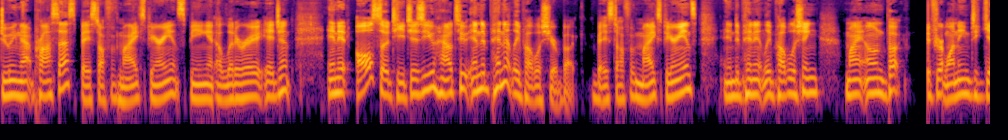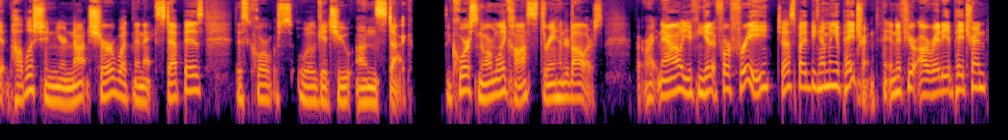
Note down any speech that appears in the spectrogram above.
doing that process based off of my experience being a literary agent. And it also teaches you how to independently publish your book based off of my experience independently publishing my own book. If you're wanting to get published and you're not sure what the next step is, this course will get you unstuck. The course normally costs $300, but right now you can get it for free just by becoming a patron. And if you're already a patron,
